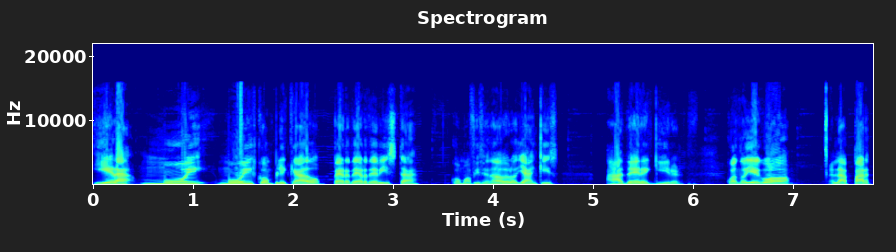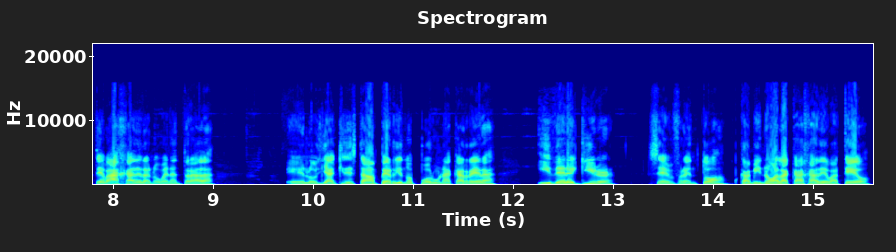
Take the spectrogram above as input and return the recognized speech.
y era muy, muy complicado perder de vista, como aficionado de los Yankees, a Derek Jeter. Cuando llegó la parte baja de la novena entrada, eh, los Yankees estaban perdiendo por una carrera y Derek Jeter se enfrentó, caminó a la caja de bateo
